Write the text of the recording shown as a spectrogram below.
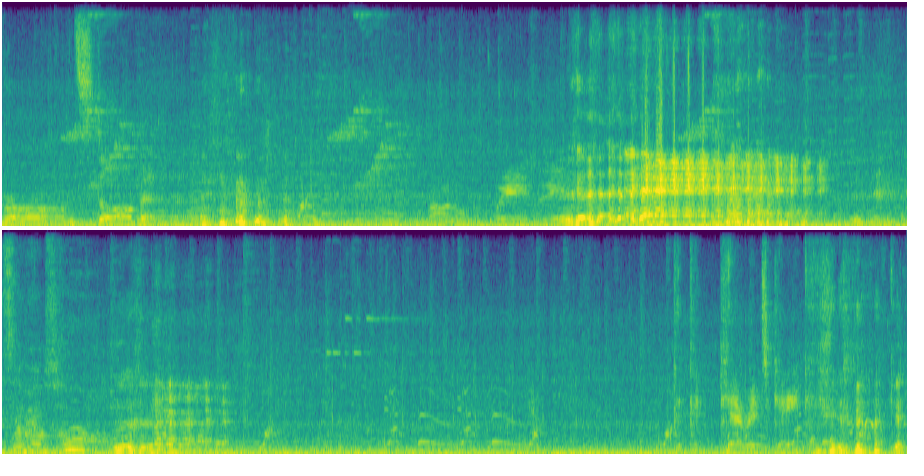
Ron, stop it. Ronald Weasley. it's Leviosa. Carrot cake. I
